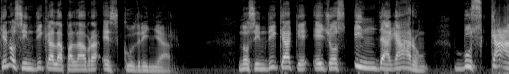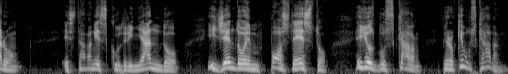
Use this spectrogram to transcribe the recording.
¿Qué nos indica la palabra escudriñar? Nos indica que ellos indagaron, buscaron, estaban escudriñando y yendo en pos de esto. Ellos buscaban, pero ¿qué buscaban?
